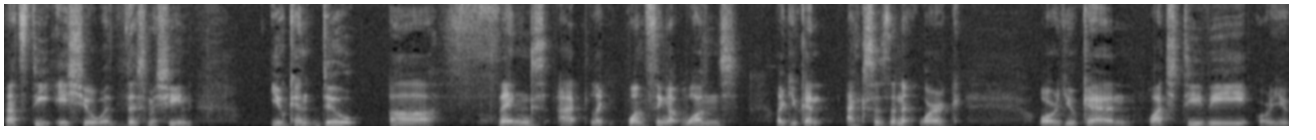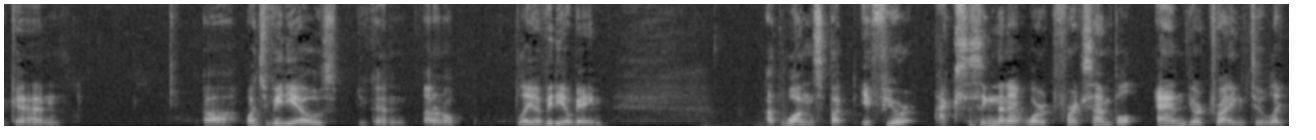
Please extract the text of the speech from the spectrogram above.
that's the issue with this machine. You can do uh, things at like one thing at once, like you can access the network, or you can watch TV, or you can uh, watch videos, you can, I don't know, play a video game at once. But if you're accessing the network, for example, and you're trying to, like,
